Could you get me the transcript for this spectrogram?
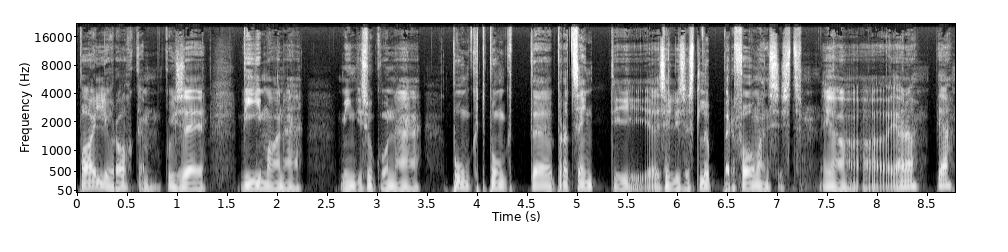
palju rohkem kui see viimane mingisugune punkt, punkt äh, protsenti sellisest lõpp-performance'ist. Ja, ja noh, jah,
